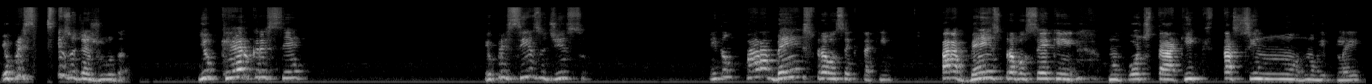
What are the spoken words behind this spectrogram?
Eu preciso de ajuda. E eu quero crescer. Eu preciso disso. Então, parabéns para você que está aqui. Parabéns para você que não pôde estar aqui, que está assistindo no, no replay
